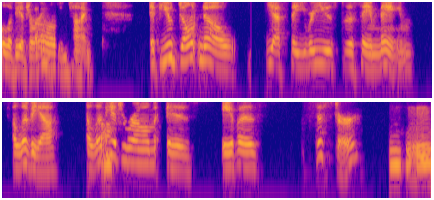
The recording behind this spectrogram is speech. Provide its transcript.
Olivia Jerome Oh. sometime. If you don't know, yes, they reused the same name, Olivia. Olivia Oh. Jerome is Ava's sister. hmm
